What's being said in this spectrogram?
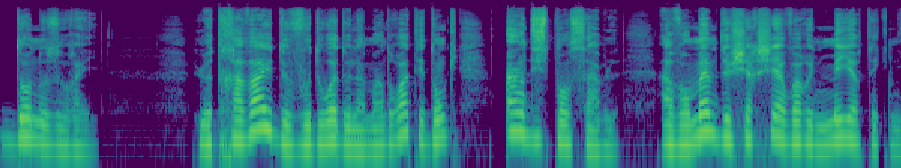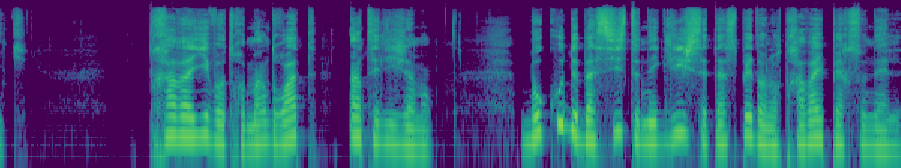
dans nos oreilles. Le travail de vos doigts de la main droite est donc indispensable, avant même de chercher à avoir une meilleure technique. Travaillez votre main droite intelligemment. Beaucoup de bassistes négligent cet aspect dans leur travail personnel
